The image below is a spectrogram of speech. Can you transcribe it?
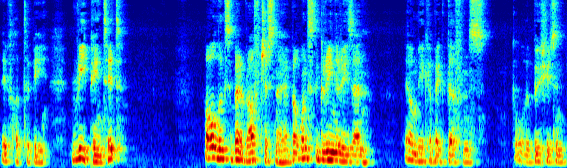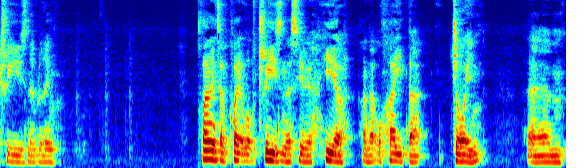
they've had to be repainted. All looks a bit rough just now, but once the greenery's in, it'll make a big difference. Got all the bushes and trees and everything. Planning to have quite a lot of trees in this area here, and that will hide that join. Um,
